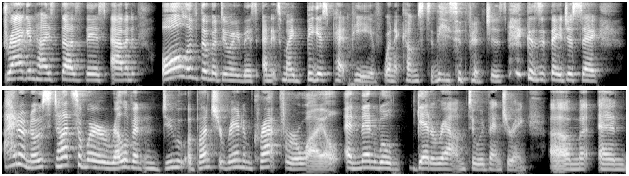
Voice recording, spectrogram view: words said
Dragon Heist does this. Avon, all of them are doing this. And it's my biggest pet peeve when it comes to these adventures because they just say, I don't know, start somewhere irrelevant and do a bunch of random crap for a while, and then we'll get around to adventuring. Um, and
